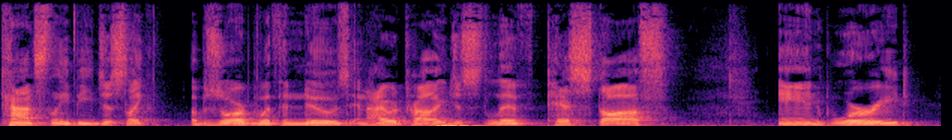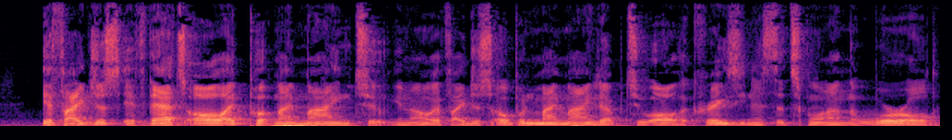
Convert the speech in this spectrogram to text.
constantly be just like absorbed with the news and I would probably just live pissed off and worried if I just if that's all I put my mind to, you know, if I just open my mind up to all the craziness that's going on in the world,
